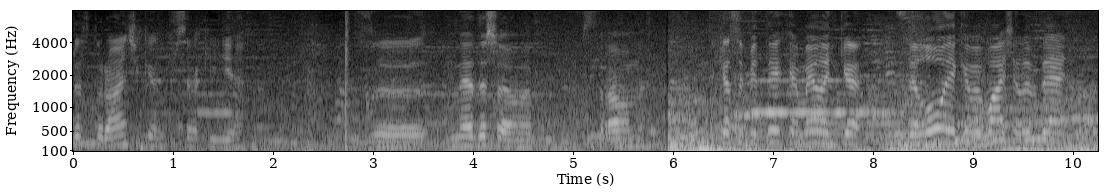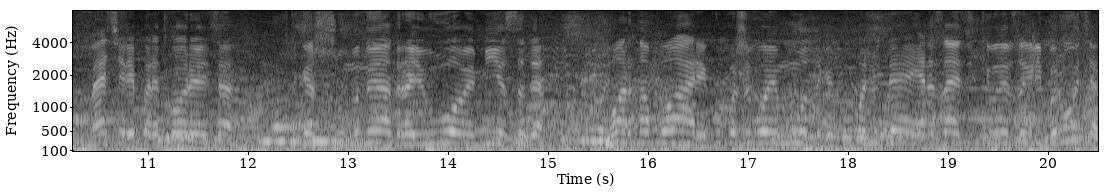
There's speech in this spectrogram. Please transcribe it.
ресторанчики всякі є. З е, недешевими стравами. Таке собі тихе, миленьке село, яке ми бачили в день. Ввечері перетворюється в таке шумне, драйвове місце, де бар на барі, купа живої музики, купа людей. Я не знаю, звідки вони взагалі беруться.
